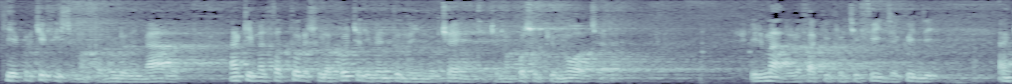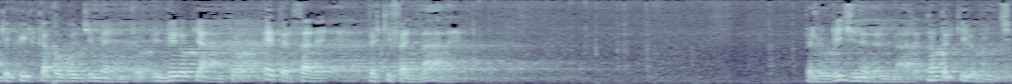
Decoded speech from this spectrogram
Chi è crocifisso non fa nulla di male, anche i malfattori sulla croce diventano innocenti, cioè non possono più nuocere. Il male lo fa chi crocifigge, quindi anche qui il capovolgimento. Il vero pianto è per, fare, per chi fa il male, per l'origine del male, non per chi lo vince.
